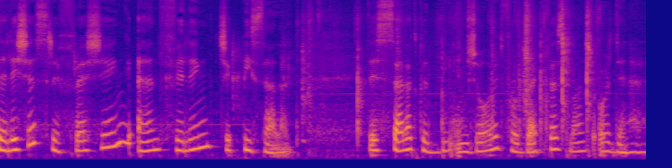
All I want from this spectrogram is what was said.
delicious, refreshing, and filling chickpea salad. This salad could be enjoyed for breakfast, lunch, or dinner.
